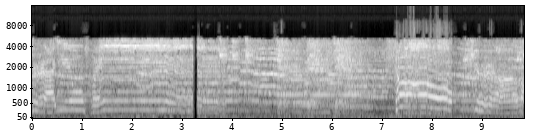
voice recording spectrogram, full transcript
这有垂，少是王。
